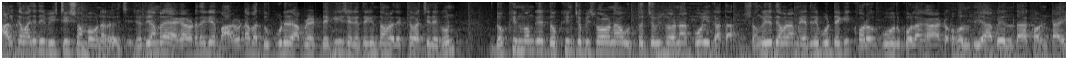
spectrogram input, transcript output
হালকা মাঝারি বৃষ্টির সম্ভাবনা রয়েছে। যদি আমরা এগারোটা থেকে বারোটা বা দুপুরের আপডেট দেখি, সেক্ষেত্রে কিন্তু আমরা দেখতে পাচ্ছি, দেখুন, দক্ষিণবঙ্গের দক্ষিণ চব্বিশ পরগনা, উত্তর চব্বিশ পরগনা, কলকাতা। সঙ্গে যদি আমরা মেদিনীপুর দেখি, খড়গপুর, কোলাঘাট, হলদিয়া, বেলদা, কন্টাই,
